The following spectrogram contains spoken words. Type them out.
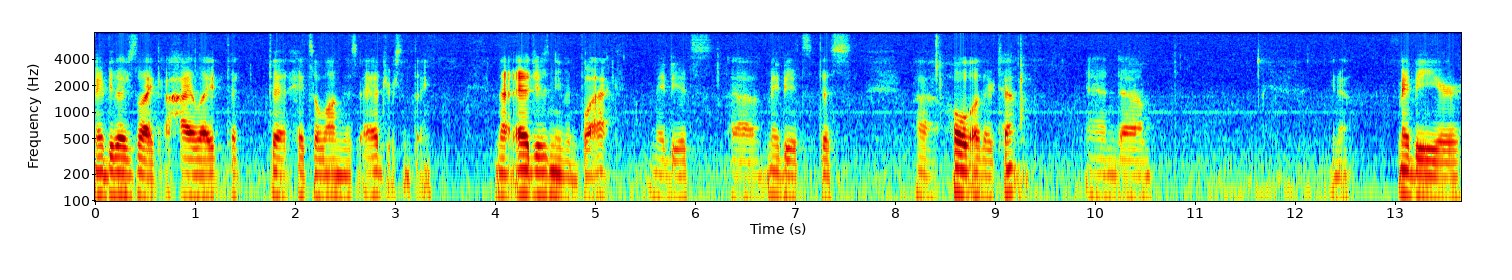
Maybe there's like a highlight that, that hits along this edge or something. And that edge isn't even black. Maybe it's uh, maybe it's this uh, whole other tone, and um, you know maybe your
